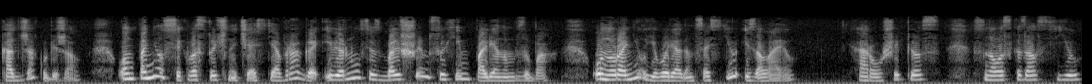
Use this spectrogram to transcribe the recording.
Каджак убежал. Он понесся к восточной части оврага и вернулся с большим сухим поленом в зубах. Он уронил его рядом со Стью и залаял. «Хороший пес», — снова сказал Стью.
